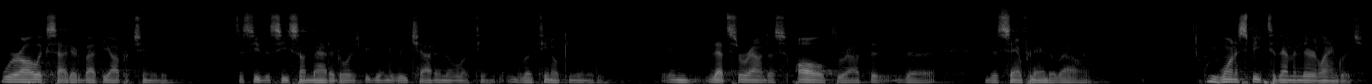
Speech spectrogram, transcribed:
We're all excited about the opportunity to see the CSUN Matadors begin to reach out in the Latino, the Latino community and that surround us all throughout the, the, the San Fernando Valley. We want to speak to them in their language.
